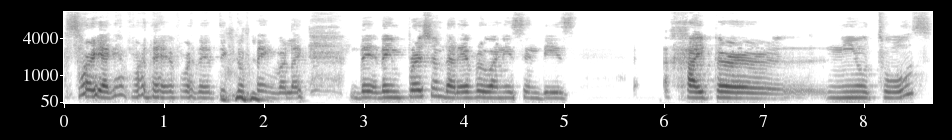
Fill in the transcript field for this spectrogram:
sorry again for the for the TikTok thing, but like the the impression that everyone is in these hyper new tools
